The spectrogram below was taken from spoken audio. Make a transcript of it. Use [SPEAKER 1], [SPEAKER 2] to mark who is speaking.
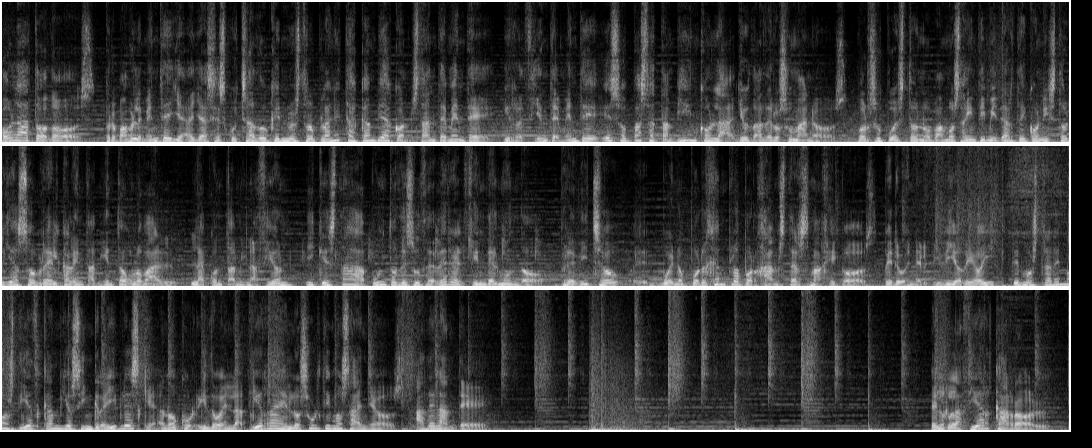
[SPEAKER 1] Hola a todos. Probablemente ya hayas escuchado que nuestro planeta cambia constantemente y recientemente eso pasa también con la ayuda de los humanos. Por supuesto no vamos a intimidarte con historias sobre el calentamiento global, la contaminación y que está a punto de suceder el fin del mundo. Predicho, eh, bueno, por ejemplo por hámsters mágicos. Pero en el vídeo de hoy te mostraremos 10 cambios increíbles que han ocurrido en la Tierra en los últimos años. Adelante. El glaciar Carroll.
